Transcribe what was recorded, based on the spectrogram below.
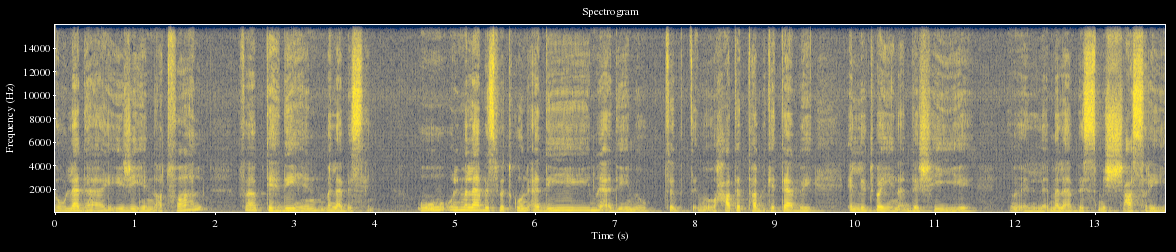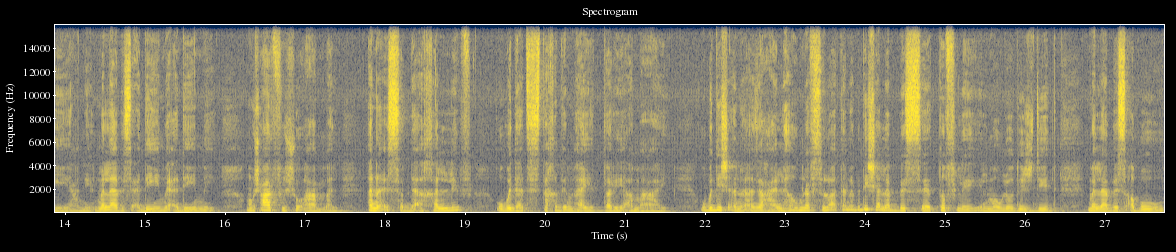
أولادها يجيهن أطفال فبتهديهن ملابسهن. والملابس بتكون قديمة قديمة وحاططها بكتابة اللي تبين قديش هي الملابس مش عصرية يعني الملابس قديمة قديمة ومش عارفة شو أعمل. أنا إسا بدي أخلف وبدها تستخدم هاي الطريقة معي وبديش أنا أزعلها وبنفس الوقت أنا بديش ألبس طفلي المولود الجديد ملابس أبوه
